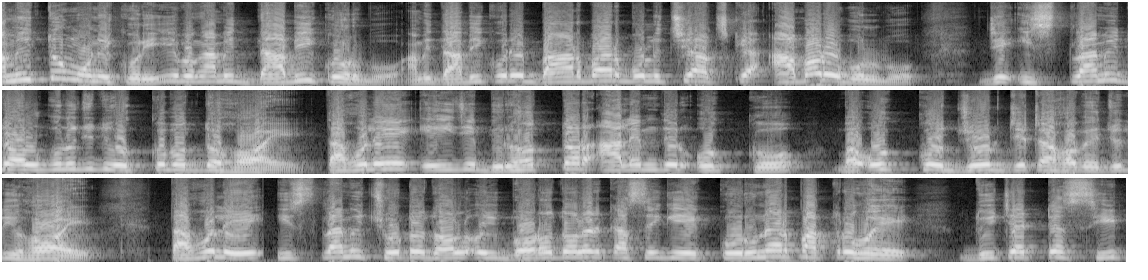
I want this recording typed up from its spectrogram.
আমি তো মনে করি এবং আমি দাবি করব, আমি দাবি করে বারবার বলেছি, আজকে আবারও বলব যে ইসলামী দলগুলো যদি ঐক্যবদ্ধ হয়, তাহলে এই যে বৃহত্তর আলেমদের ঐক্য বা ঐক্য জোট যেটা হবে যদি হয়, তাহলে ইসলামী ছোট দল ওই বড় দলের কাছে গিয়ে করুণার পাত্র হয়ে দুই চারটা সিট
